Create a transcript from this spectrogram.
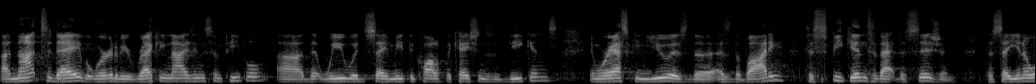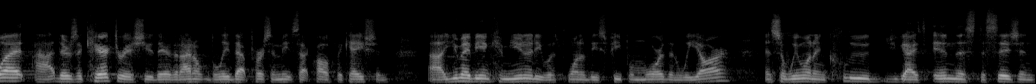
uh, not today, but we're going to be recognizing some people uh, that we would say meet the qualifications of deacons. And we're asking you, as the, as the body, to speak into that decision to say, you know what, uh, there's a character issue there that I don't believe that person meets that qualification. Uh, you may be in community with one of these people more than we are. And so we want to include you guys in this decision.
